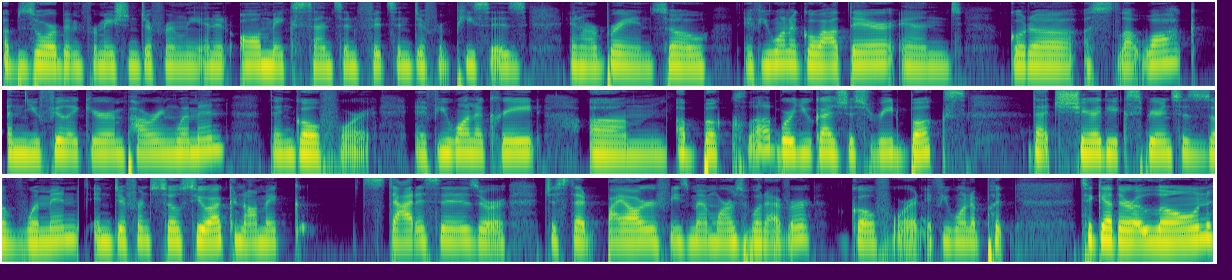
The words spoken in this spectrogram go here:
absorb information differently and it all makes sense and fits in different pieces in our brain. So, if you want to go out there and go to a slut walk and you feel like you're empowering women, then go for it. If you want to create um, a book club where you guys just read books that share the experiences of women in different socioeconomic statuses or just that biographies, memoirs, whatever, go for it. If you want to put together a loan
